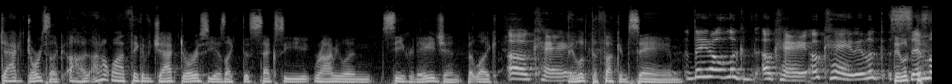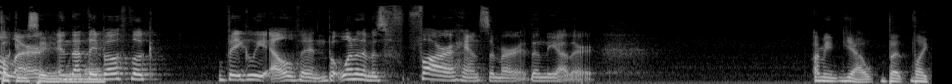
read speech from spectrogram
Jack Dorsey. Like, oh, I don't want to think of Jack Dorsey as like the sexy Romulan secret agent, but like okay. they look the fucking same. They don't look okay. Okay, they look They look the similar same, in that they both look vaguely elven, but one of them is far handsomer than the other. I mean, yeah, but like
